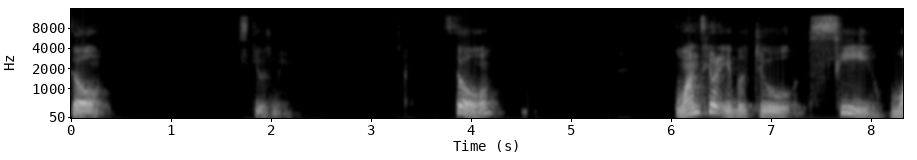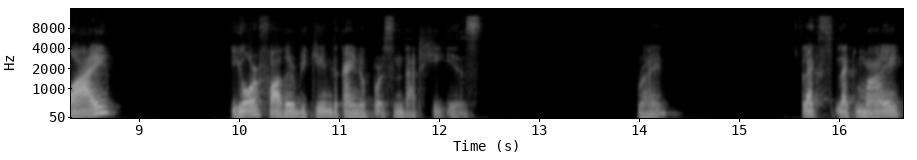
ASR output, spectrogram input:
So, excuse me. So, once you're able to see why your father became the kind of person that he is, right? Like, like my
